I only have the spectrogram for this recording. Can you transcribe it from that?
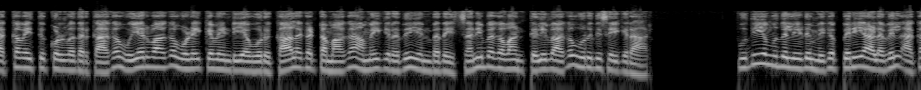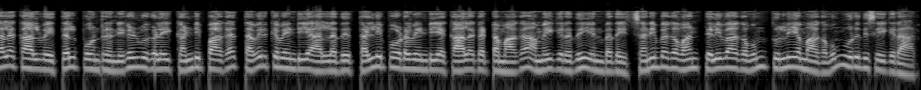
தக்கவைத்துக் கொள்வதற்காக உயர்வாக உழைக்க வேண்டிய ஒரு காலகட்டமாக அமைகிறது என்பதை சனிபகவான் தெளிவாக உறுதி செய்கிறார். புதிய முதலீடு மிகப்பெரிய அளவில் அகல கால் வைத்தல் போன்ற நிகழ்வுகளை கண்டிப்பாக தவிர்க்க வேண்டிய அல்லது தள்ளி போட வேண்டிய காலகட்டமாக அமைகிறது என்பதை சனிபகவான் தெளிவாகவும் துல்லியமாகவும் உறுதி செய்கிறார்.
